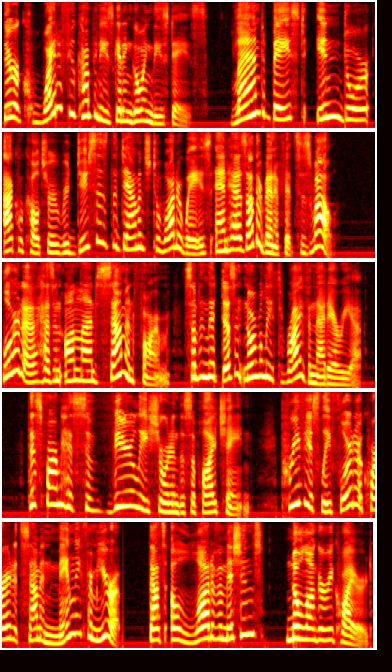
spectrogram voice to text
There are quite a few companies getting going these days. Land based indoor aquaculture reduces the damage to waterways and has other benefits as well. Florida has an on land salmon farm, something that doesn't normally thrive in that area. This farm has severely shortened the supply chain. Previously, Florida acquired its salmon mainly from Europe. That's a lot of emissions, no longer required.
